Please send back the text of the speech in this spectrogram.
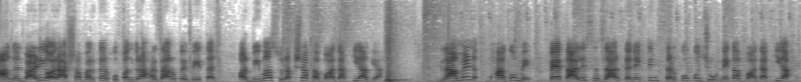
आंगनबाड़ी और आशा वर्कर को पंद्रह हज़ार रूपए वेतन और बीमा सुरक्षा का वादा किया गया है। ग्रामीण भागों में पैतालीस हज़ार कनेक्टिंग सड़कों को जोड़ने का वादा किया है।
